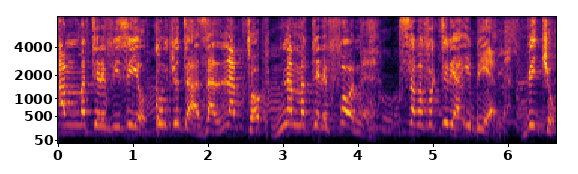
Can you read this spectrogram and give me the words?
amateleviziyo kompiyuta za laputopu n'amatelefone. Saba fagitire ya ibm bityo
